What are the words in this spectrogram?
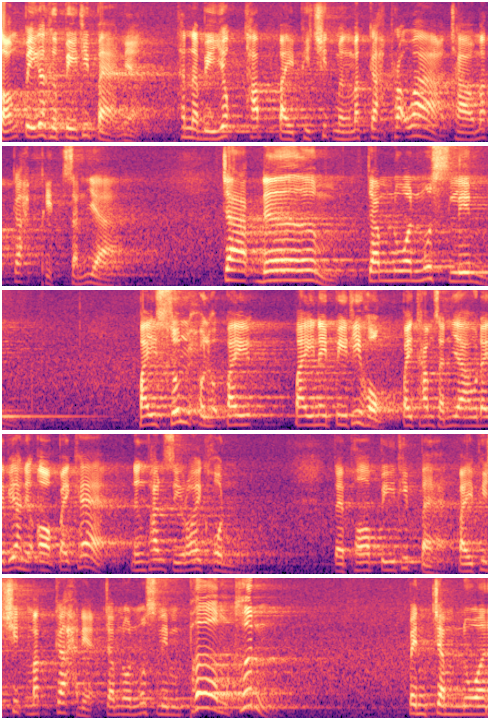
สองปีก็คือปีที่8เนี่ยท่านนบียกทัพไปพิชิตเมืองมักกะเพราะว่าชาวมักกะผิดสัญญา จากเดิมจำนวนมุสลิม ไปซุลไปไปในปีที่ 6 ไปทำสัญญาฮุดัยเบียเนี่ยออกไปแค่ 1,400 คน แต่พอปีที่ 8 ไปพิชิตมักกะเนี่ยจำนวนมุสลิมเพิ่มขึ้น เป็นจำนวน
